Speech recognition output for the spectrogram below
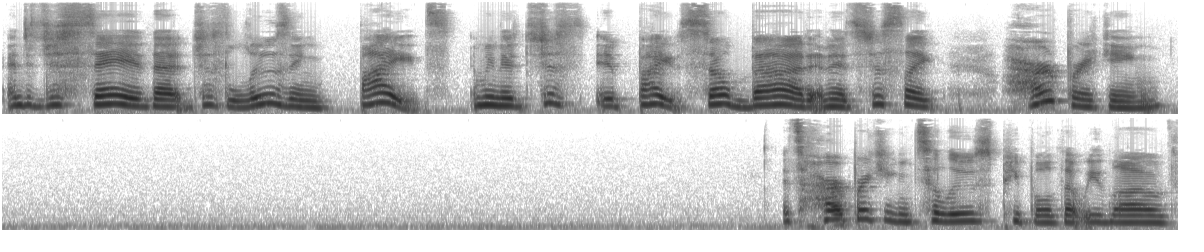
And to just say that just losing bites I mean, it just, it bites so bad and it's just like heartbreaking. It's heartbreaking to lose people that we love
